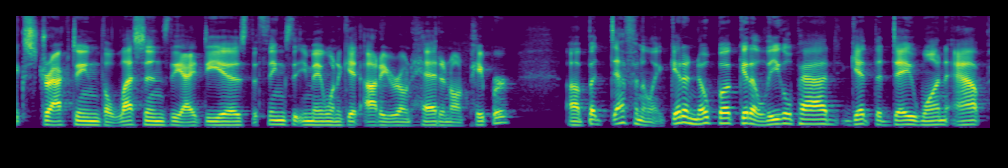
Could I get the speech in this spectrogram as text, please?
extracting the lessons, the ideas, the things that you may want to get out of your own head and on paper. Uh, but definitely get a notebook, get a legal pad, get the Day One app.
